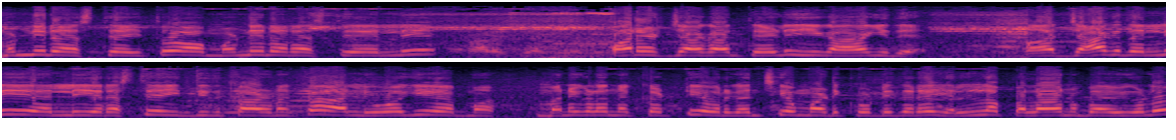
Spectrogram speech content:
ಮಣ್ಣಿನ ರಸ್ತೆ ಇತ್ತು. ಆ ಮಣ್ಣಿನ ರಸ್ತೆಯಲ್ಲಿ ಫಾರೆಸ್ಟ್ ಜಾಗ ಅಂತೇಳಿ ಈಗ ಆಗಿದೆ. ಆ ಜಾಗದಲ್ಲಿ ಅಲ್ಲಿ ರಸ್ತೆ ಇದ್ದಿದ್ದ ಕಾರಣಕ್ಕೆ ಅಲ್ಲಿ ಹೋಗಿ ಮನೆಗಳನ್ನು ಕಟ್ಟಿ ಅವ್ರಿಗೆ ಹಂಚಿಕೆ ಮಾಡಿ ಕೊಟ್ಟಿದ್ದಾರೆ. ಎಲ್ಲ ಫಲಾನುಭವಿಗಳು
